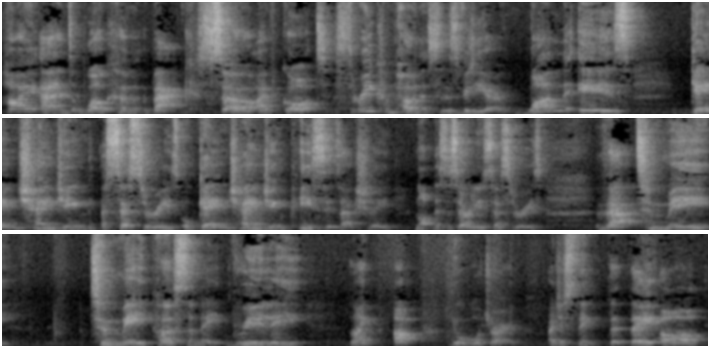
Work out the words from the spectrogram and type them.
Hi and welcome back. So I've got three components to this video. One is game-changing accessories or game-changing pieces actually, not necessarily accessories, that to me, to me personally, really like up your wardrobe. I just think that they are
